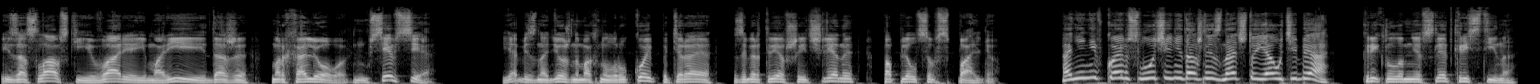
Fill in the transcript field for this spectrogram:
И Заславский, и Варя, и Мария, и даже Мархалева. Все-все. Я безнадежно махнул рукой, потирая замертвевшие члены, поплелся в спальню. «Они ни в коем случае не должны знать, что я у тебя!» — крикнула мне вслед Кристина.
